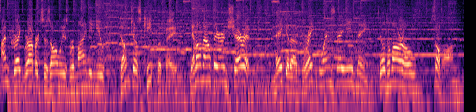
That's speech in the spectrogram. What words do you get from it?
I'm Craig Roberts, as always, reminding you don't just keep the faith, get on out there and share it. Make it a great Wednesday evening. Till tomorrow, so long.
